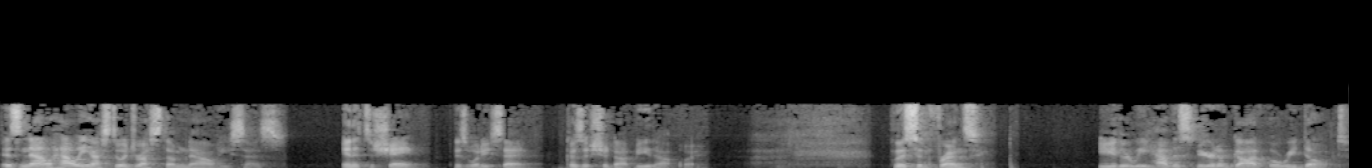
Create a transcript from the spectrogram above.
is now how he has to address them now, he says. And it's a shame, is what he's saying, because it should not be that way. Listen, friends, either we have the Spirit of God or we don't.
